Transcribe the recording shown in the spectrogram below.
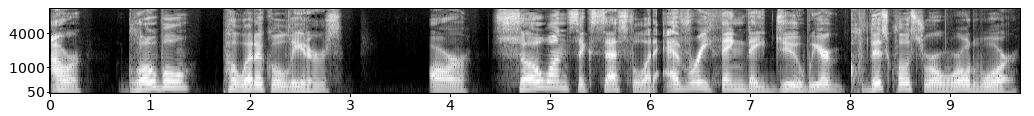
Our global political leaders are so unsuccessful at everything they do. We are this close to a world war,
